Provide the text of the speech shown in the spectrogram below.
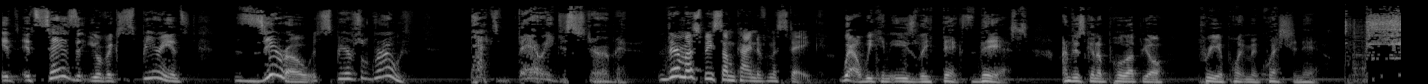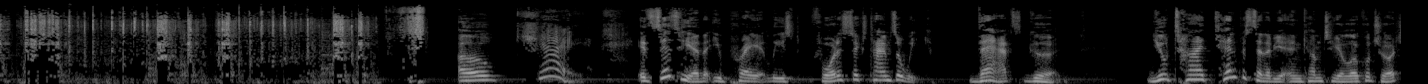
It, it says that you've experienced zero spiritual growth. That's very disturbing. There must be some kind of mistake. Well, we can easily fix this. I'm just going to pull up your pre appointment questionnaire. Okay. It says here that you pray at least four to six times a week. That's good. You tie 10% of your income to your local church.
